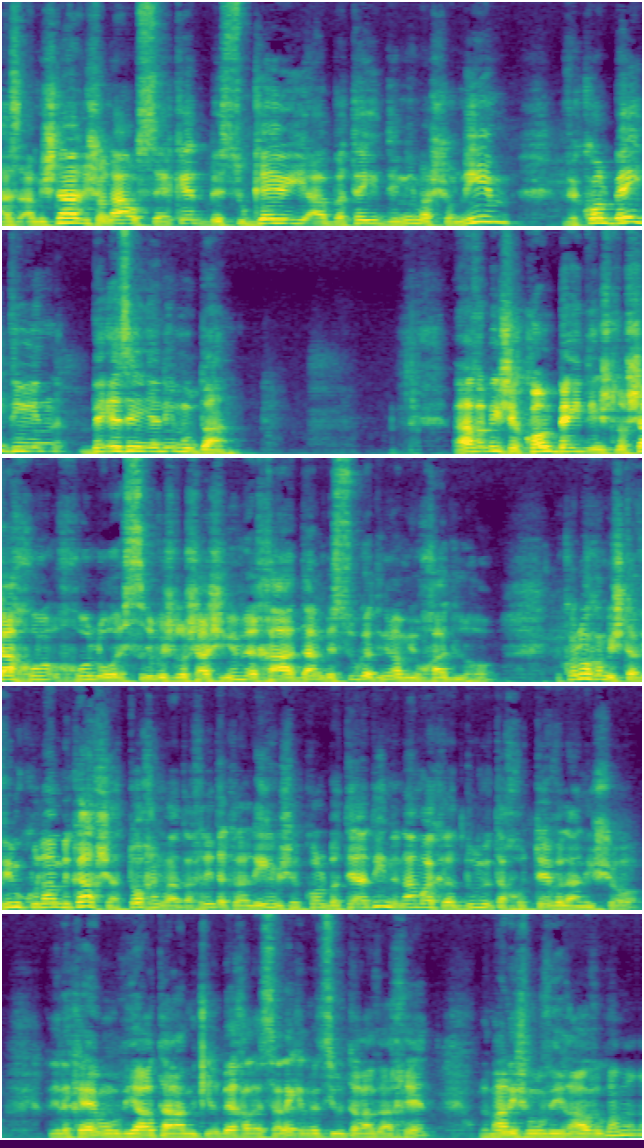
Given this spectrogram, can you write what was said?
אז המשנה הראשונה עוסקת בסוגי הבתי דינים השונים, וכל בית דין באיזה עניינים הוא דן. ואף על פי שכל בית דין, שלושה חולו, עשרים ושלושה, שבעים ואחד, דן בסוג הדינים המיוחד לו, בכל מקום משתווים כולם בכך שהתוכן והתכלית הכלליים של כל בתי הדין אינם רק לדון את החוטא ולהענישו, כדי לקיים וביארת הרע מקרבך, לסלק את מציאות הרע והחטא, ולמען ישמעו ויראו וגומר,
